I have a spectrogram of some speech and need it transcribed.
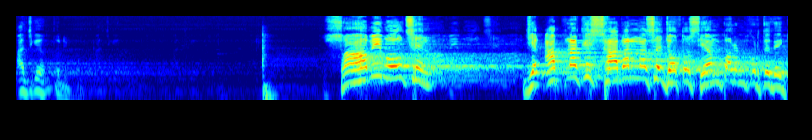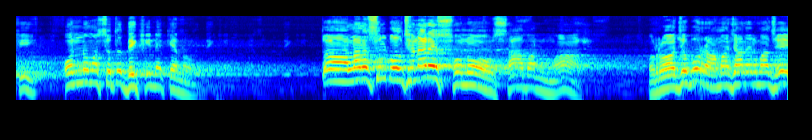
আজকে হতো রিপোর্ট সাহাবি বলছেন যে আপনাকে সাবান মাসে যত শ্যাম পালন করতে দেখি, অন্য মাসে তো দেখি না কেন? তো আল্লাহ রসুল বলছেন, আরে শোনো, সাবান মাস রজব রামাজানের মাঝে।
